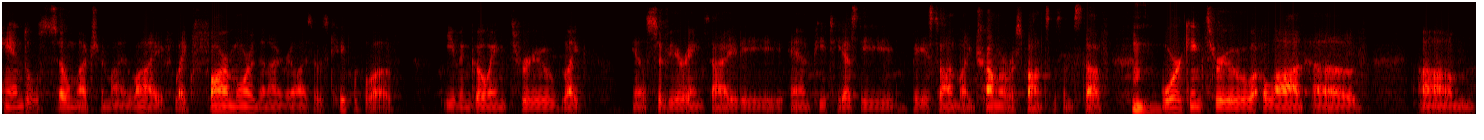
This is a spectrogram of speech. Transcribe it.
handle so much in my life, like far more than I realized I was capable of, even going through like, you know, severe anxiety and PTSD based on like trauma responses and stuff, Mhm. working through a lot of um,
